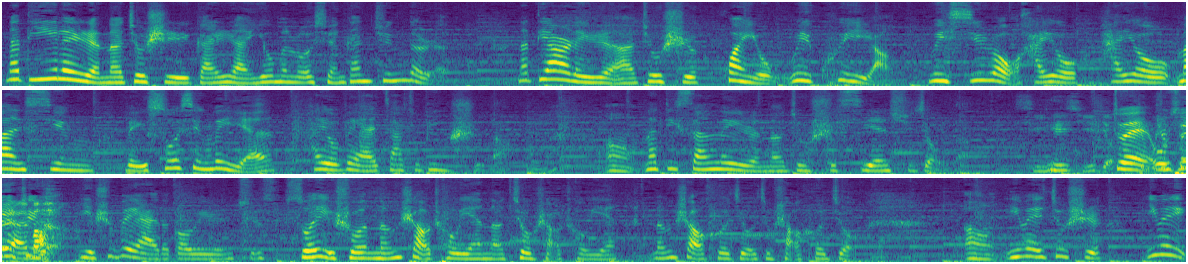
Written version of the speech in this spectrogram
那第一类人呢，就是感染幽门螺旋杆菌的人；那第二类人啊，就是患有胃溃疡、胃息肉，还有还有慢性萎缩性胃炎，还有胃癌家族病史的。嗯，那第三类人呢，就是吸烟酗酒的。吸烟酗酒。对，我觉得这个？也是胃癌的高危人群。所以说，能少抽烟呢就少抽烟，能少喝酒就少喝酒。嗯，因为就是因为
